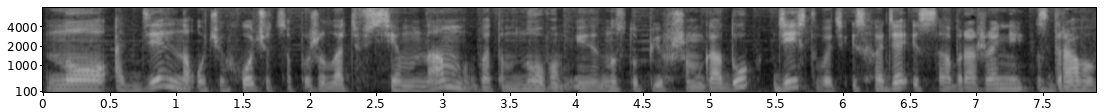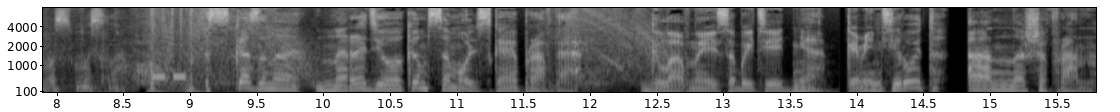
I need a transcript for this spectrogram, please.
но отдельно очень хочется пожелать всем нам в этом новом и наступившем году действовать, исходя из соображений здравого смысла. Сказано на радио «Комсомольская правда». Главные события дня комментирует Анна Шафран.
